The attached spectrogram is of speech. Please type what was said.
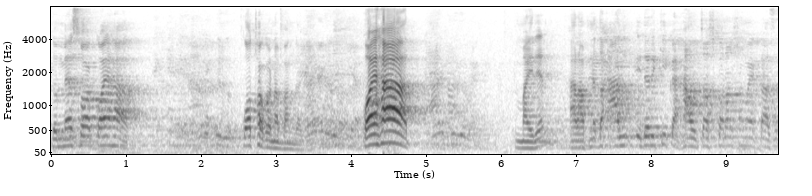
তো মেসোয়াক কয় হাত? কথা কয় না বাঙালি। কয় হাত? মাইরেন। আর আপনি তো আল এটারে কি হাল চাষ করার সময় একটা আছে?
